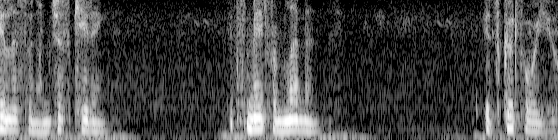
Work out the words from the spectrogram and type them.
Hey, listen, I'm just kidding. It's made from lemons. It's good for you.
